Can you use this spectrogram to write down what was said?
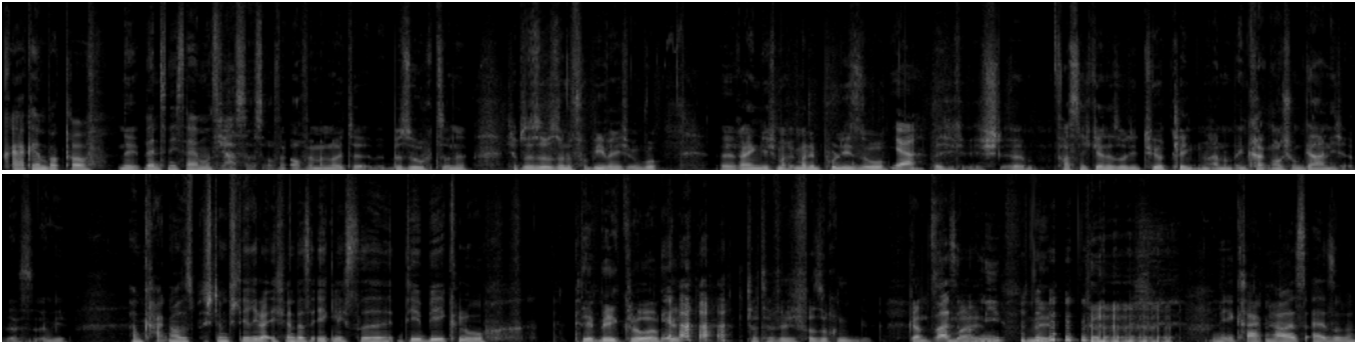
gar keinen Bock drauf, nee. wenn es nicht sein muss. Ich hasse das, auch wenn, auch wenn man Leute besucht, so, ne? Ich habe sowieso so eine Phobie, wenn ich irgendwo äh, reingehe. Ich mache immer den Pulli so. Ja, Weil ich, ich ähm, fasse nicht gerne so die Türklinken an und im Krankenhaus schon gar nicht. Das ist irgendwie. beim Krankenhaus ist bestimmt steriler. Ich finde das ekligste DB-Klo. DB-Klo, okay. Ich glaube, da will ich versuchen, ganz Warst zu du noch nie? Nee. Nee, Krankenhaus, also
